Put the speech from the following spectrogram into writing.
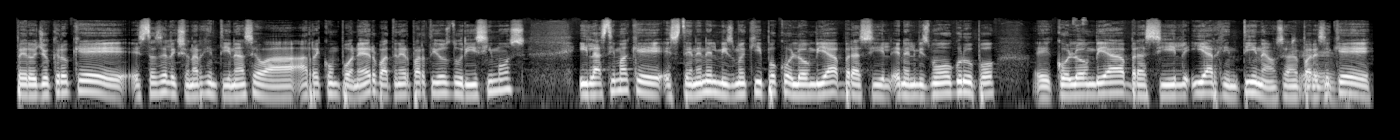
pero yo creo que esta selección argentina se va a recomponer, va a tener partidos durísimos y lástima que estén en el mismo equipo Colombia, Brasil, en el mismo grupo eh, Colombia, Brasil y Argentina. O sea, me Sí. parece que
